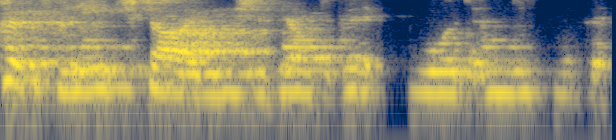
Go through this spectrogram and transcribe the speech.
hopefully each time you should be able to get it forward a little bit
